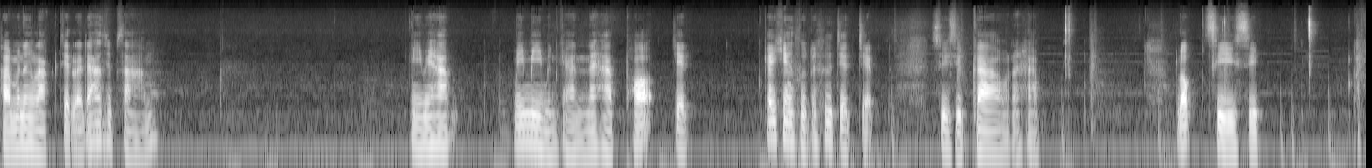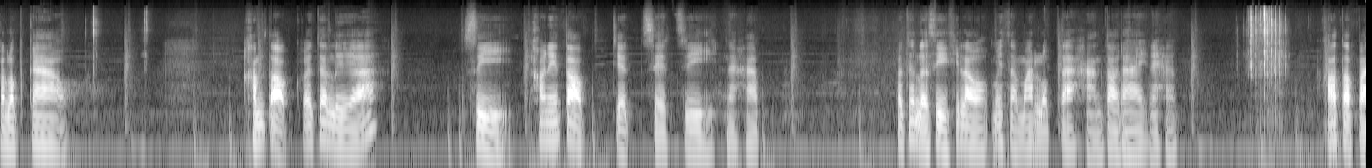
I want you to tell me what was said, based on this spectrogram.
ถอยมา 1 หลัก 7 อะไรได้ 53 มีไหมครับ ไม่มีเหมือนกันนะครับ เพราะ 7 ใกล้เคียงสุดก็คือ 77 49 นะครับ ลบ 40 แล้วก็ลบ 9คำตอบก็จะเหลือ 4 ข้อนี้ตอบ 7 เศษ 4 นะครับ ก็จะเหลือ 4 ที่เราไม่สามารถลบได้หารต่อได้นะครับ ข้อต่อไป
